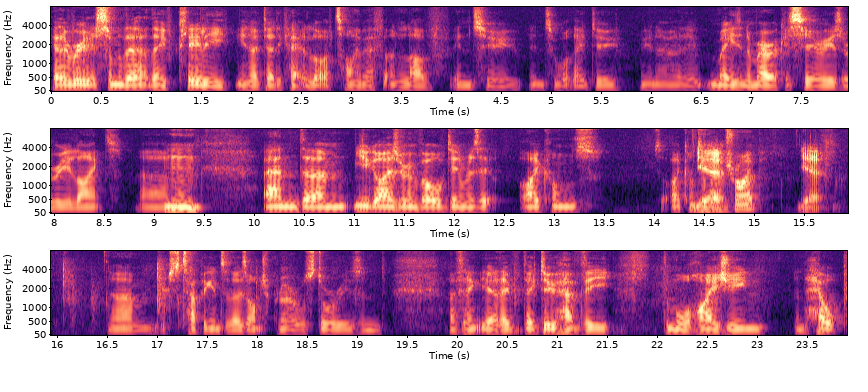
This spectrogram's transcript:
Yeah, they really some of the they've clearly you know dedicated a lot of time, effort, and love into into what they do. You know, the Made in America series I really liked, um, mm. and um, you guys are involved in what is it Icons? so Icons yeah. of Tribe? Yeah, um, which is tapping into those entrepreneurial stories, and I think yeah they they do have the the more hygiene and help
